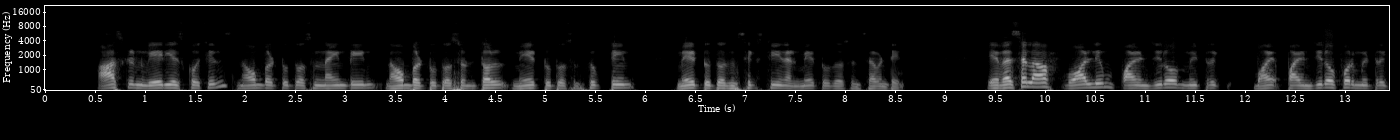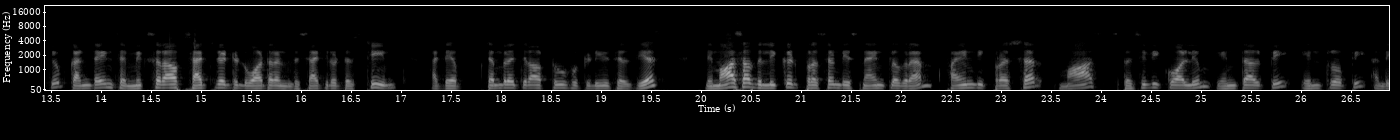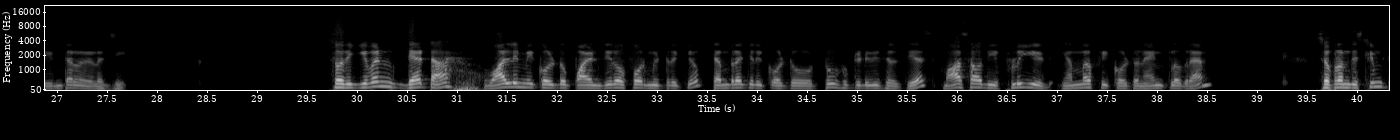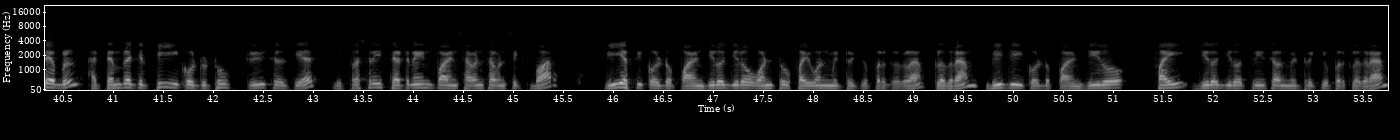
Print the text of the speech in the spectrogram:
asked in various questions November 2019, November 2012, May 2015, May 2016 and May 2017. A vessel of volume 0.0 meter 0.04 meter cube contains a mixture of saturated water and saturated steam at a temperature of 250 degrees Celsius. The mass of the liquid present is 9 kg. Find the pressure, mass, specific volume, enthalpy, entropy and internal energy. So, the given data volume equal to 0.04 meter cube, temperature equal to 250 degrees Celsius, mass of the fluid MF equal to 9 kg. So, from the steam table at temperature T equal to 250 degrees Celsius, the pressure is 39.776 bar, Vf equal to 0.001251 meter cube per kilogram, kilogram Vg equal to 0.050037 meter cube per kilogram,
